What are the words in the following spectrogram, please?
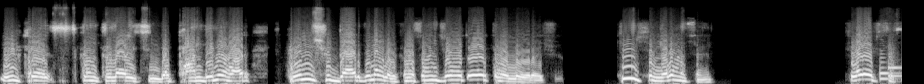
Ülke sıkıntılar içinde, pandemi var. Senin şu derdine bak. Hasan Cihat Ortay'la uğraşıyor. Kimsin lan sen? Şerefsiz.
